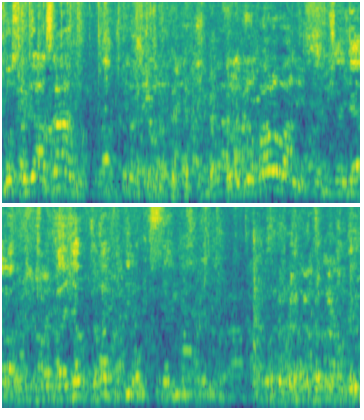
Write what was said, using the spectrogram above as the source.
To jako jsem dělal sám. Tohle bylo fálovaný. když ležel, ležel, co tam po tým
